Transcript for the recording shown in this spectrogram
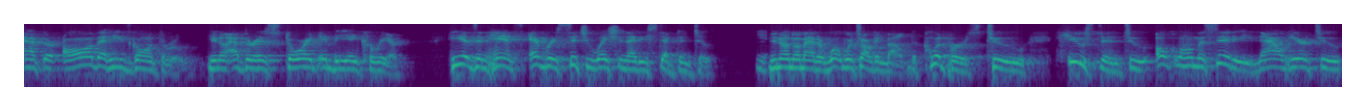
After all that he's gone through, you know, after his storied NBA career, he has enhanced every situation that he stepped into. Yeah. You know, no matter what we're talking about, the Clippers to Houston to Oklahoma City, now here to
